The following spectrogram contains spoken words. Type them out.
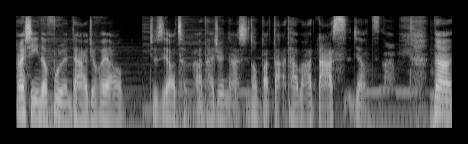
那行淫的妇人大家就会要。就是要惩罚他，就拿石头把打他，把他打死这样子。那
